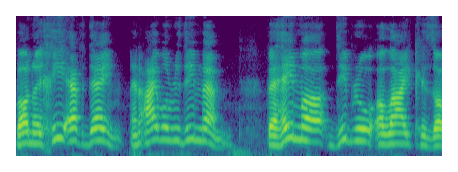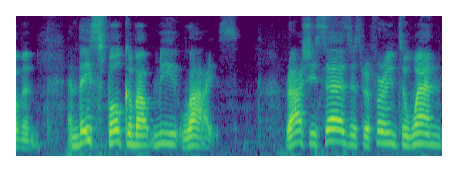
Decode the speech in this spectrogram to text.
V'anoichi efdeim, and I will redeem them. V'heima dibru alai kizovim, and they spoke about me lies. Rashi says it's referring to when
